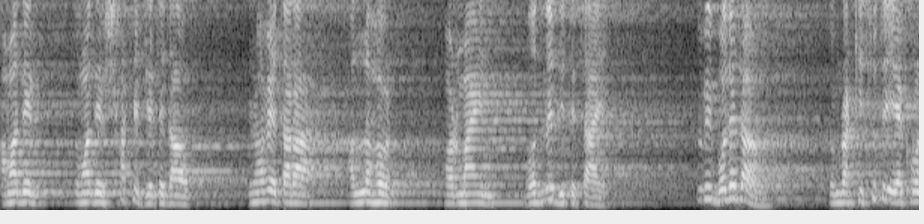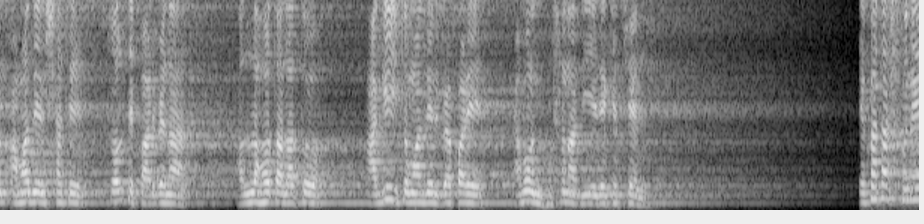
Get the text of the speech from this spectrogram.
আমাদের, তোমাদের সাথে যেতে দাও। এভাবে তারা আল্লাহর ফরমাইন বদলে দিতে চায়। তুমি বলে দাও, তোমরা কিছুতেই এখন আমাদের সাথে চলতে পারবে না। আল্লাহ তালা তো আগেই তোমাদের ব্যাপারে এমন ঘোষণা দিয়ে রেখেছেন। একথা শুনে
